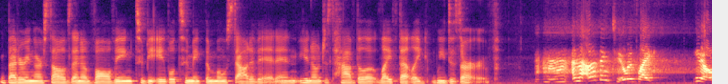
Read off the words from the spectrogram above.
bettering ourselves and evolving to be able to make the most out of it and, you know, just have the life that like we deserve. Mhm. And the other thing too is like, you know,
